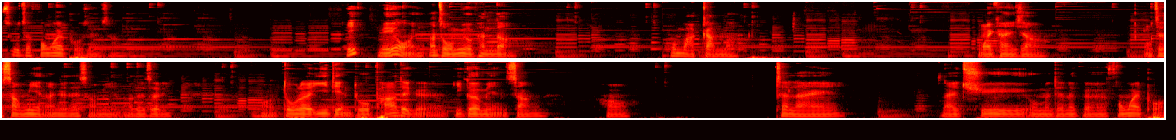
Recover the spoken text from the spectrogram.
是不是在风外婆身上？咦，没有哎，那怎么没有看到？我把干吗？我来看一下，我在上面，应该在上面，我在这里，哦，多了一点多趴的一个一个免伤，好，再来来去我们的那个风外婆。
